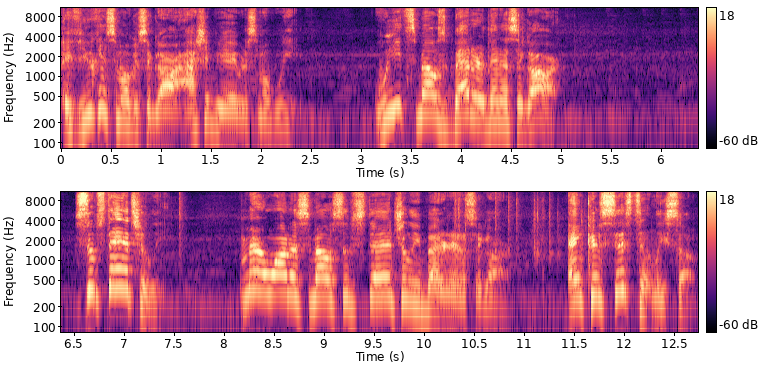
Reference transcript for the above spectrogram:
if you can smoke a cigar, I should be able to smoke weed. Weed smells better than a cigar. Substantially. Marijuana smells substantially better than a cigar. And consistently so.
